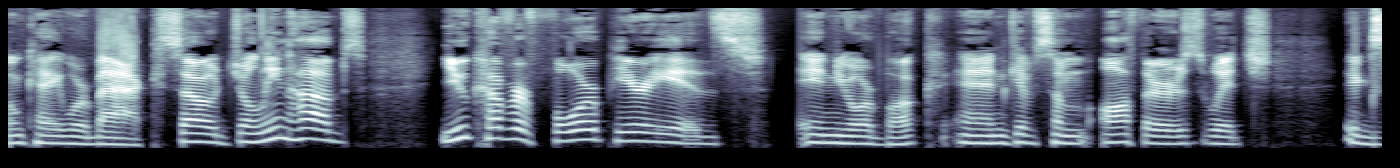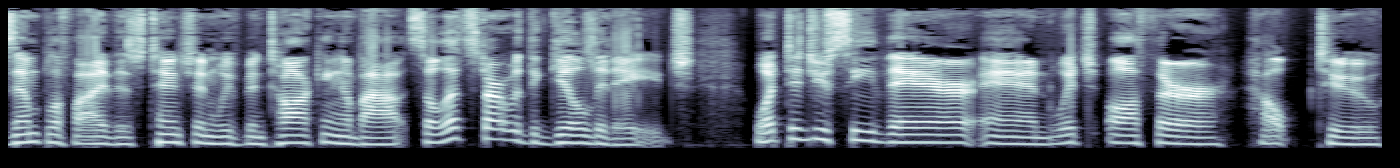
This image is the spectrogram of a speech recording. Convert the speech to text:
Okay, we're back. So, Jolene Hubbs, you cover four periods in your book and give some authors which exemplify this tension we've been talking about. So, let's start with the Gilded Age. What did you see there, and which author helped to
